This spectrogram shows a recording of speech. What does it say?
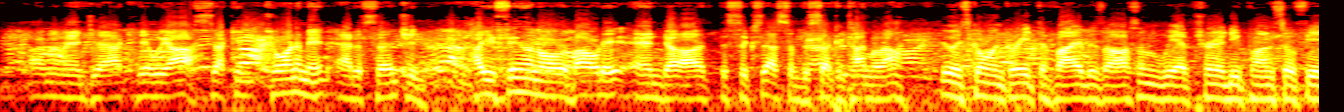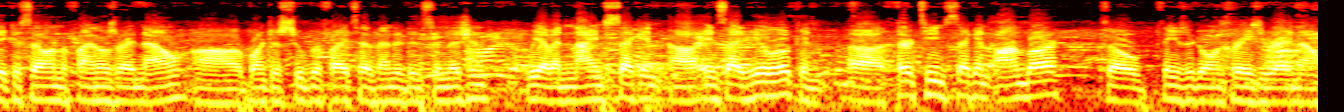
Hi, my man Jack. Here we are, second tournament at Ascension. How you feeling all about it and uh, the success of the second time around? Dude, it's going great. The vibe is awesome. We have Trinity Pun, Sophia Cassell in the finals right now. Uh, a bunch of super fights have ended in submission. We have a nine-second uh, inside heel hook and uh, 13-second armbar. So things are going crazy right now.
